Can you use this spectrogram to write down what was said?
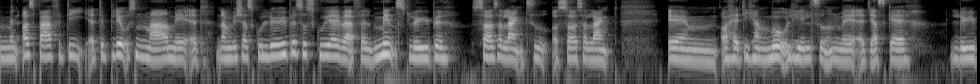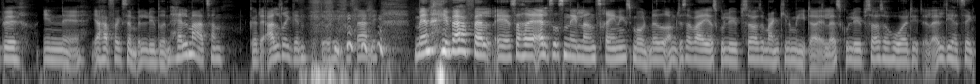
men også bare fordi, at det blev sådan meget med, at når, hvis jeg skulle løbe, så skulle jeg i hvert fald mindst løbe så så lang tid, og så så langt. Øh, og have de her mål hele tiden med, at jeg skal løbe en... Øh, jeg har for eksempel løbet en halvmarathon gør det aldrig igen. Det var helt forfærdeligt. Men i hvert fald, øh, så havde jeg altid sådan et eller andet træningsmål med, om det så var, at jeg skulle løbe så og så mange kilometer, eller jeg skulle løbe så og så hurtigt, eller alle de her ting.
